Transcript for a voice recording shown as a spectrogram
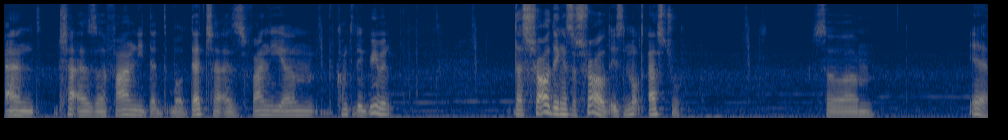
And chat has uh, finally, dead, well, dead chat has finally um come to the agreement that shrouding as a shroud is not astral. So um, yeah.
